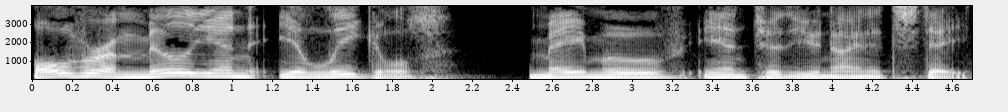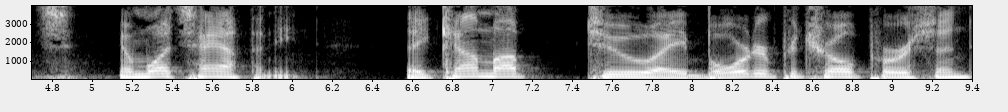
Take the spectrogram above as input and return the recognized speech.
over a million illegals may move into the United States. And what's happening? They come up to a Border Patrol person.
